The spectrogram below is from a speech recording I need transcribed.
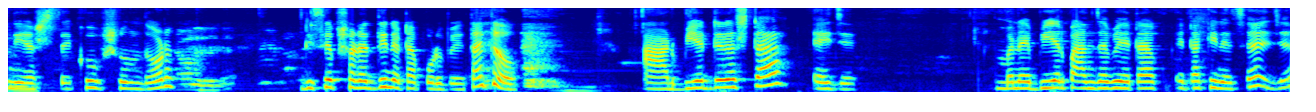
নিয়ে আসছে, খুব সুন্দর। রিসেপশনের দিন এটা পরবে, তাই তো? আর বিয়ের ড্রেসটা, এই যে মানে বিয়ের পাঞ্জাবি এটা এটা কিনেছে, এই যে,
